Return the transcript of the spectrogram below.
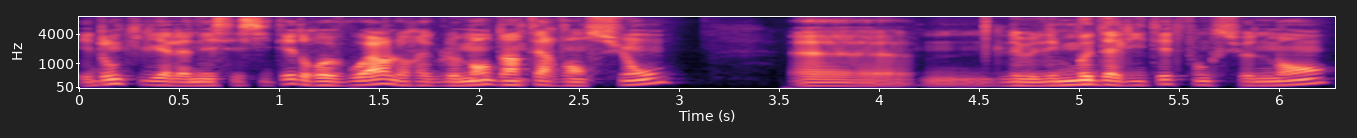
et donc il y a la nécessité de revoir le règlement d'intervention, les, les modalités de fonctionnement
